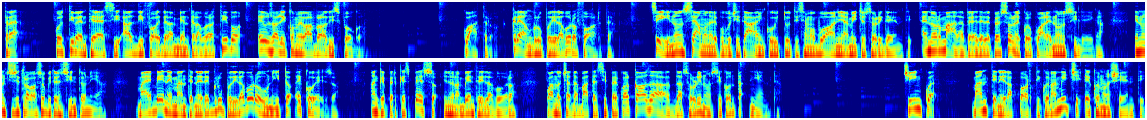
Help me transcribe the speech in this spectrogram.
3. Coltiva interessi al di fuori dell'ambiente lavorativo e usali come valvola di sfogo. 4. Crea un gruppo di lavoro forte. Sì, non siamo nelle pubblicità in cui tutti siamo buoni, amici e sorridenti. È normale avere delle persone col quale non si lega e non ci si trova subito in sintonia. ma è bene mantenere il gruppo di lavoro unito e coeso, anche perché spesso in un ambiente di lavoro, quando c'è da battersi per qualcosa, da soli non si conta niente. 5. Mantieni rapporti con amici e conoscenti,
